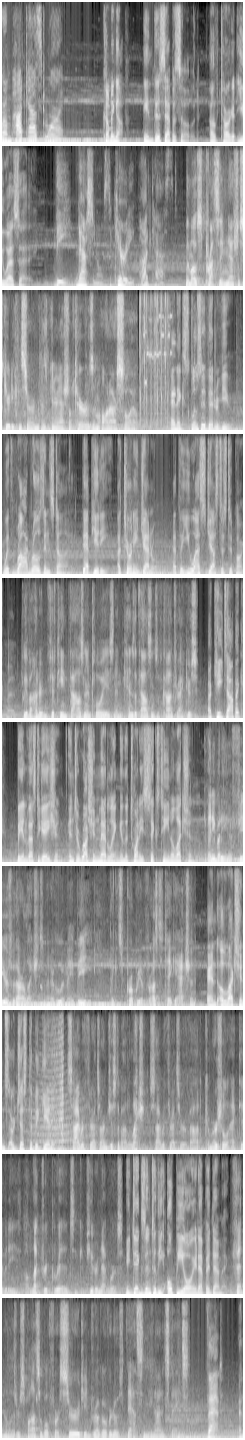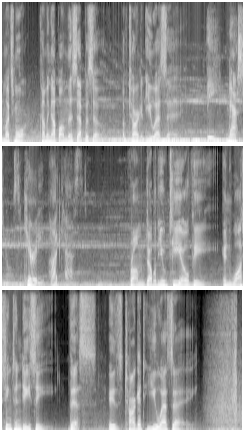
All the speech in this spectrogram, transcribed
from Podcast One. Coming up in this episode of Target USA, the National Security Podcast. The most pressing national security concern is international terrorism on our soil. An exclusive interview with Rod Rosenstein, Deputy Attorney General at the U.S. Justice Department. We have 115,000 employees and tens of thousands of contractors. A key topic the investigation into Russian meddling in the 2016 election. If anybody interferes with our elections, no matter who it may be, I think it's appropriate for us to take action. And elections are just the beginning. Cyber threats aren't just about elections. Cyber threats are about commercial activities, electric grids, and computer networks. He digs into the opioid epidemic. Fentanyl is responsible for a surge in drug overdose deaths in the United States. That and much more coming up on this episode of Target USA the National Security Podcast. From WTOP in Washington, D.C., this is Target USA.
